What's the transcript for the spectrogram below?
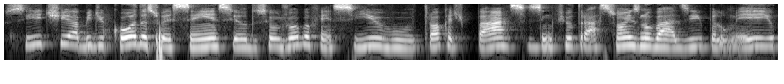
O City abdicou da sua essência, do seu jogo ofensivo, troca de passes, infiltrações no vazio pelo meio,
